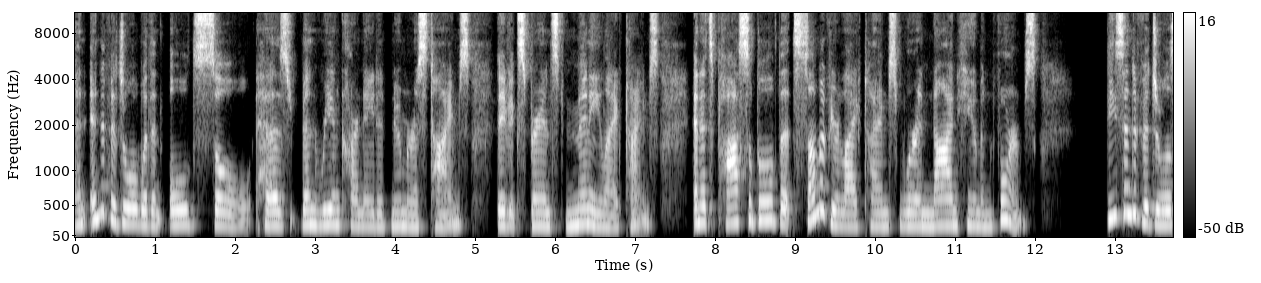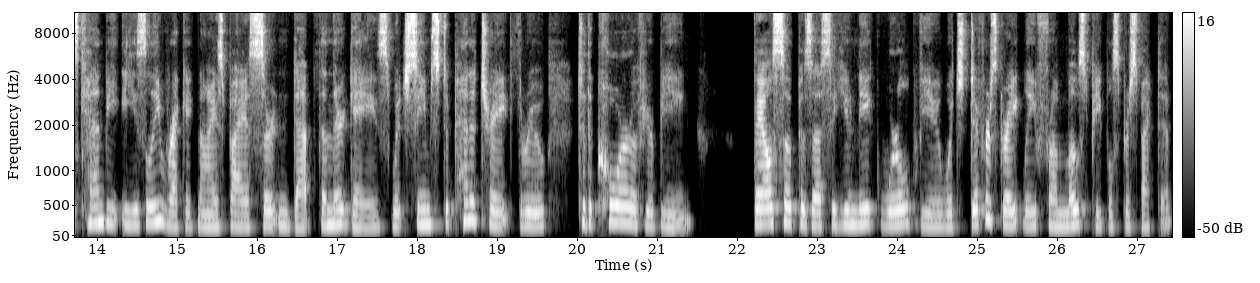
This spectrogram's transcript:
an individual with an old soul has been reincarnated numerous times. They've experienced many lifetimes. And it's possible that some of your lifetimes were in non human forms. These individuals can be easily recognized by a certain depth in their gaze, which seems to penetrate through to the core of your being. They also possess a unique worldview, which differs greatly from most people's perspective.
